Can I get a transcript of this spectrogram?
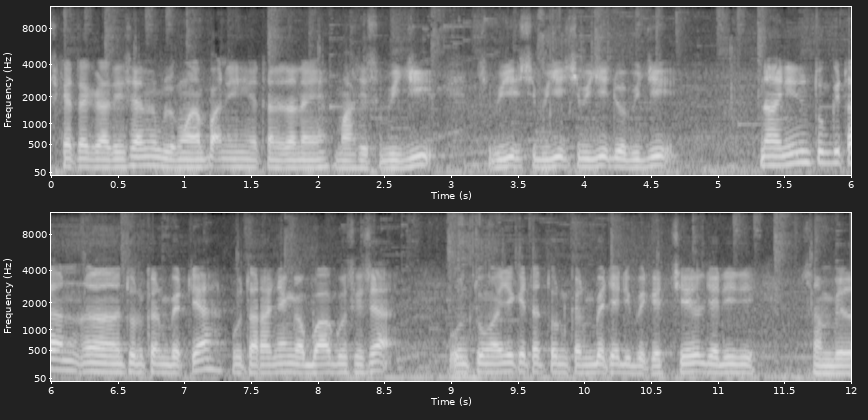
Scatter gratisan belum nampak nih ya tanda-tandanya. Masih sebiji sebiji sebiji sebiji dua biji. Nah ini untuk kita uh, turunkan bet ya. Putarannya nggak bagus guys ya. Untung aja kita turunkan bet jadi bet kecil. Jadi sambil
